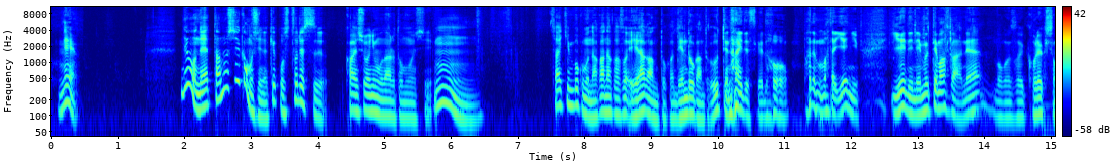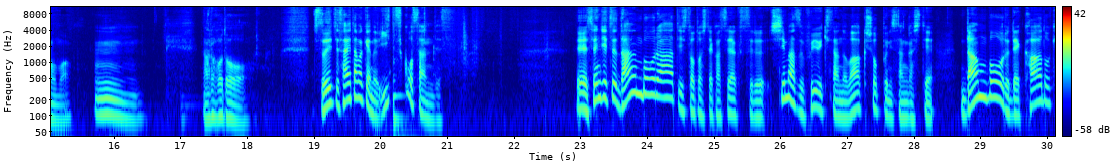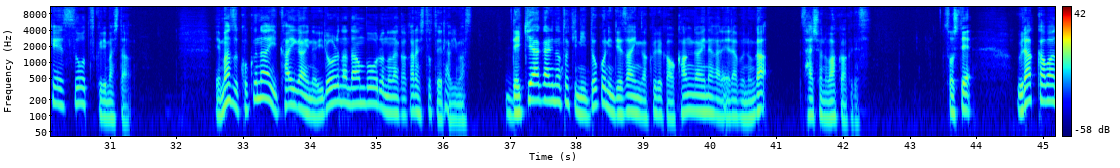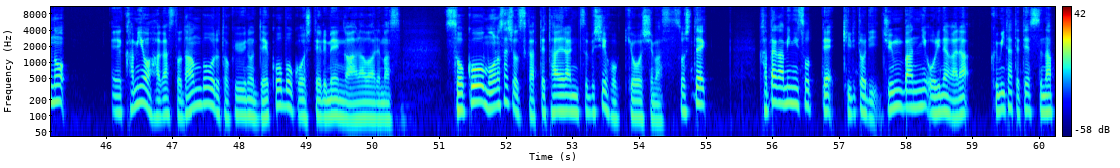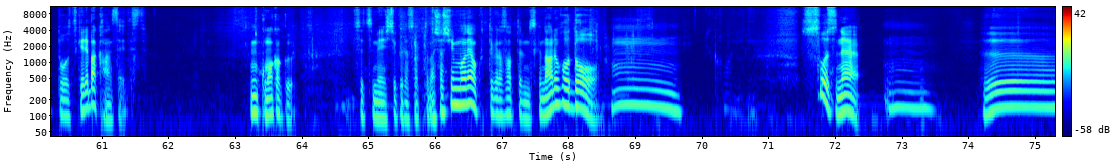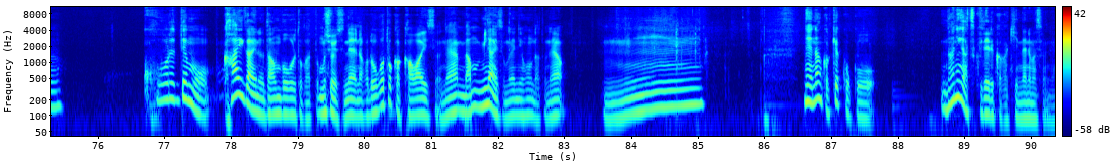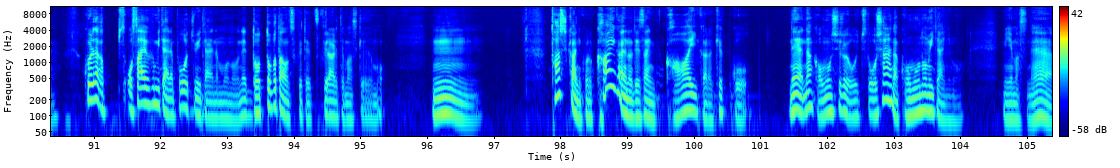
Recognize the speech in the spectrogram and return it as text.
ねでもね、楽しいかもしれない。結構ストレス解消にもなると思うし。うん。最近僕もなかなかそうエアガンとか電動ガンとか撃ってないですけど、まあでもまだ家に、家で眠ってますからね。僕のそういうコレクションは。うん。なるほど。続いて埼玉県のいつこさんです。えー先日ダンボールアーティストとして活躍する島津冬樹さんのワークショップに参加して、ダンボールでカードケースを作りました。えーまず国内、海外のいろいろな段ボールの中から一つ選びます。出来上がりの時にどこにデザインが来るかを考えながら選ぶのが最初のワクワクです。そして、裏側の、紙を剥がすと段ボール特有のデコボコしている面が現れます。そこを物差しを使って平らに潰し補強します。そして、型紙に沿って切り取り、順番に折りながら組み立ててスナップをつければ完成です。うん、細かく説明してくださってます。写真もね、送ってくださってるんですけど、なるほど。うん。そうですね。うん。へー。これでも、海外の段ボールとかって面白いですね。なんかロゴとか可愛いですよね。あんま見ないですもんね、日本だとね。うーん。ね、なんか結構こう、何が作れるかが気になりますよね。これなんかお財布みたいなポーチみたいなものをね、ドットボタンをつけて作られてますけれども。うん。確かにこの海外のデザイン可愛いから結構、ね、なんか面白い、ちょっとおしゃれな小物みたいにも見えますね。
